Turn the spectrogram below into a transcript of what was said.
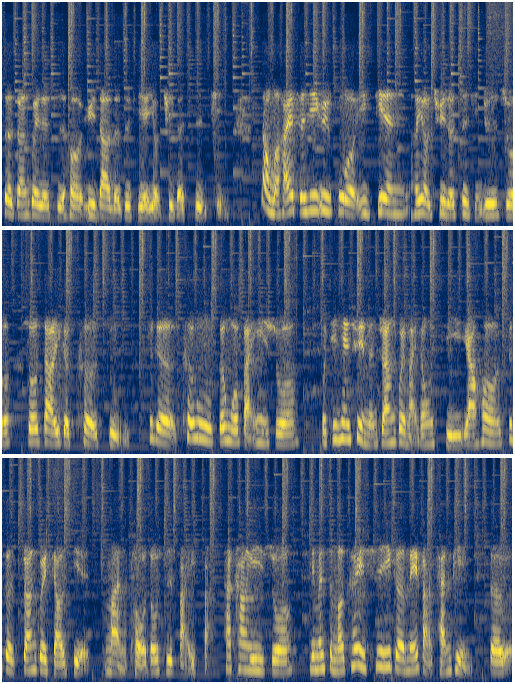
设专柜的时候遇到的这些有趣的事情。那我们还曾经遇过一件很有趣的事情，就是说收到一个客诉，这个客户跟我反映说，我今天去你们专柜买东西，然后这个专柜小姐满头都是白发，她抗议说，你们怎么可以是一个美发产品的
